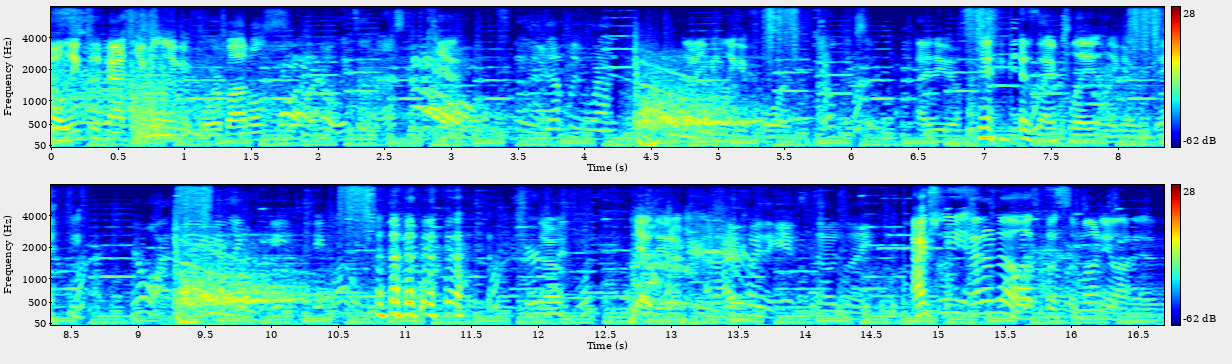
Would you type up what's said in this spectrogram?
No, Link to the Past, you can only get four bottles. No, Link to the Past? Yeah. Definitely worth. No, you can only get four. I do, because I play it like every day. No. I think you get eight bottles. Sure. Yeah, dude, I'm pretty I sure. play the game since I was like, Actually, I don't know. Let's put some money on it.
